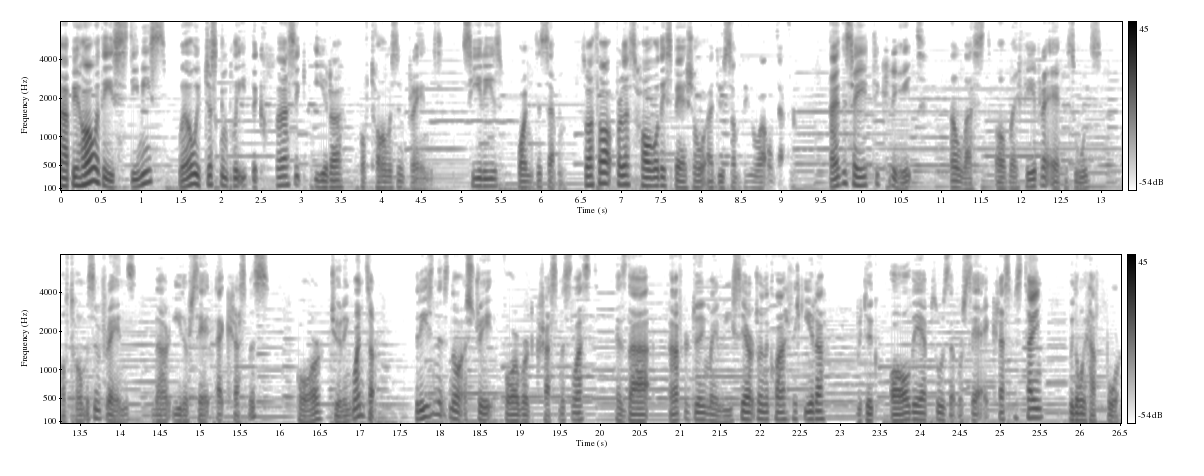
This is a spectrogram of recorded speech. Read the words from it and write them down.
Happy holidays, Steamies! Well, we've just completed the classic era of Thomas and Friends, series 1 to 7. So I thought for this holiday special I'd do something a little different. I decided to create a list of my favourite episodes of Thomas and Friends that are either set at Christmas or during winter. The reason it's not a straightforward Christmas list is that after doing my research on the classic era, we took all the episodes that were set at Christmas time, we'd only have four.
